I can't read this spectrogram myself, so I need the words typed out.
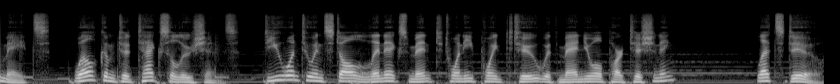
mates, welcome to Tech Solutions. Do you want to install Linux Mint 20.2 with manual partitioning? Let's do.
